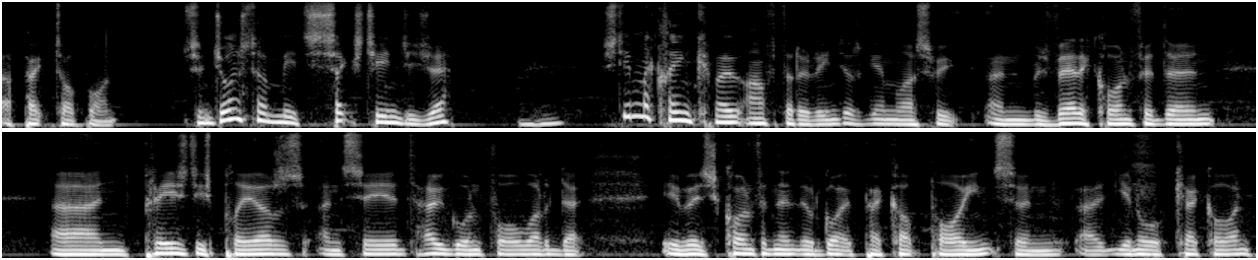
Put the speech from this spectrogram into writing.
I picked up on St Johnstone made six changes, yeah? Steve MacLean came out after the Rangers game last week and was very confident and praised his players and said how going forward that he was confident they were going to pick up points and, uh, you know, kick on.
